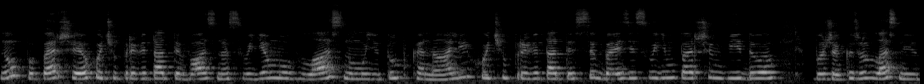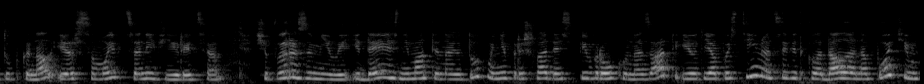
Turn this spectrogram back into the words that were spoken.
Ну, по-перше, я хочу привітати вас на своєму власному YouTube каналі. Хочу привітати себе зі своїм першим відео. Боже, я кажу власний YouTube канал, і аж самої в це не віриться. Щоб ви розуміли, ідея знімати на YouTube мені прийшла десь півроку назад, і от я постійно це відкладала на потім.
